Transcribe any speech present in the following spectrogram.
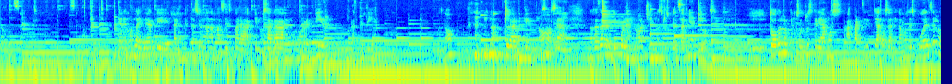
¿no? Exacto. Tenemos la idea que la alimentación nada más es para que nos haga como rendir durante el día. No, claro que no, o sea, nos hace rendir por la noche, nuestros pensamientos todo lo que nosotros creamos a partir ya, o sea, digamos después de lo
